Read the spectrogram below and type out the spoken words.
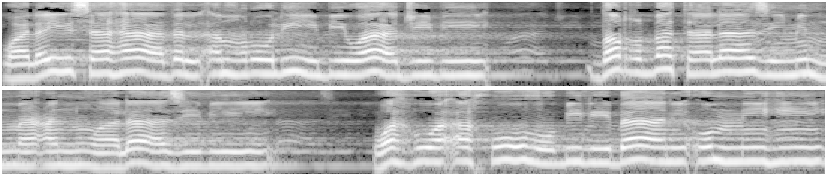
وليس هذا الأمر لي بواجب. ضربة لازم معا ولازب. وهو أخوه بلبان أمه.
